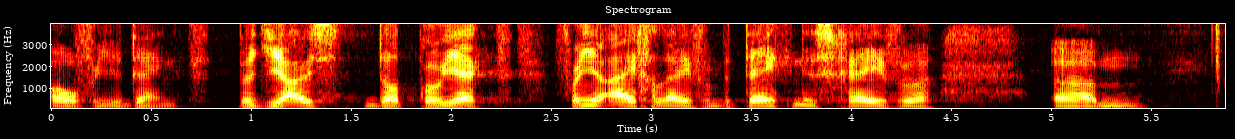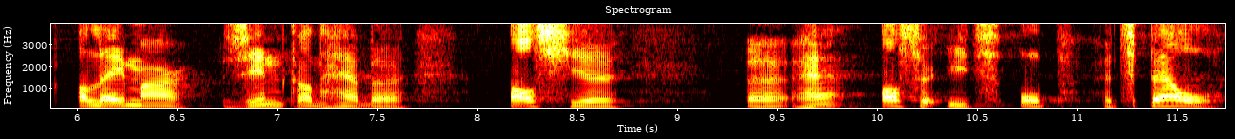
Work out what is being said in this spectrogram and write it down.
over je denkt. Dat juist dat project van je eigen leven betekenis geven um, alleen maar zin kan hebben als, je, uh, hè, als er iets op het spel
